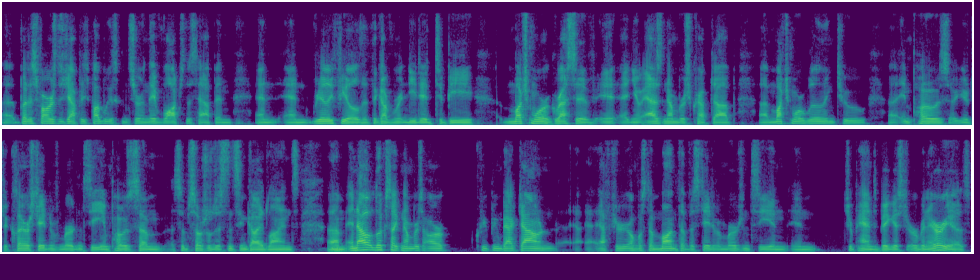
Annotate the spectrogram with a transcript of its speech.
uh, but as far as the Japanese public is concerned, they've watched this happen and and really feel that the government needed to be much more aggressive, in, you know, as numbers crept up, uh, much more willing to uh, impose, you know, declare a state of emergency, impose some some social distancing guidelines. Um, and now it looks like numbers are creeping back down after almost a month of a state of emergency in in Japan's biggest urban areas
